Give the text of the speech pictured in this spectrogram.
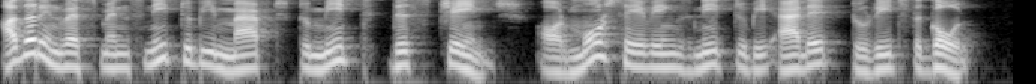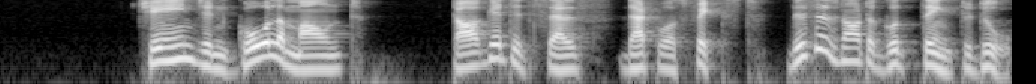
other investments need to be mapped to meet this change, or more savings need to be added to reach the goal. Change in goal amount target itself that was fixed. This is not a good thing to do.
